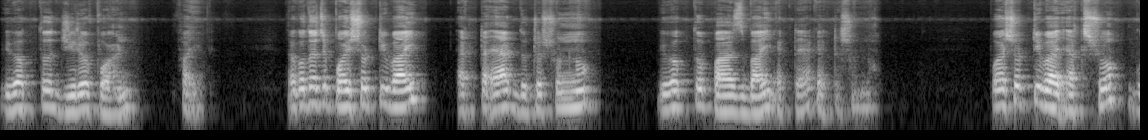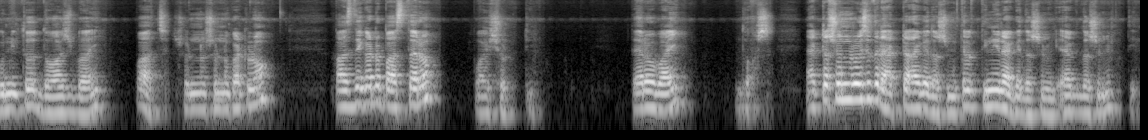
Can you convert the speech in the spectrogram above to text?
বিভক্ত জিরো পয়েন্ট ফাইভ। তা কত হচ্ছে? পঁয়ষট্টি বাই একটা এক, দুটো শূন্য, বিভক্ত পাঁচ বাই একটা এক, একটা শূন্য। পঁয়ষট্টি বাই একশো গুণিত দশ বাই পাঁচ, শূন্য শূন্য কাটলো পাঁচ দিয়ে কাটো পাঁচ তেরো, পঁয়ষট্টি। তেরো বাই দশ। একটা শূন্য রয়েছে, তাহলে একটার আগে দশমিক, তাহলে তিনের আগে দশমিক, এক দশমিক তিন।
